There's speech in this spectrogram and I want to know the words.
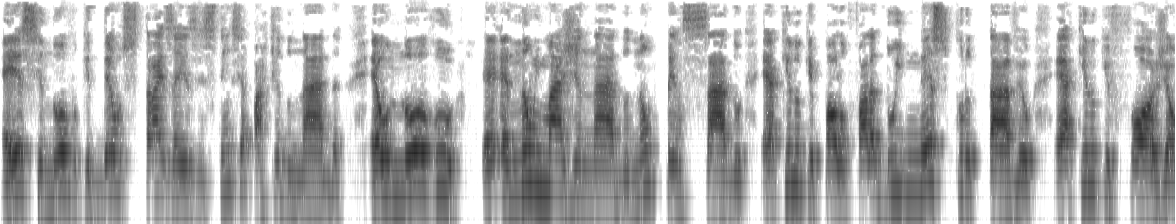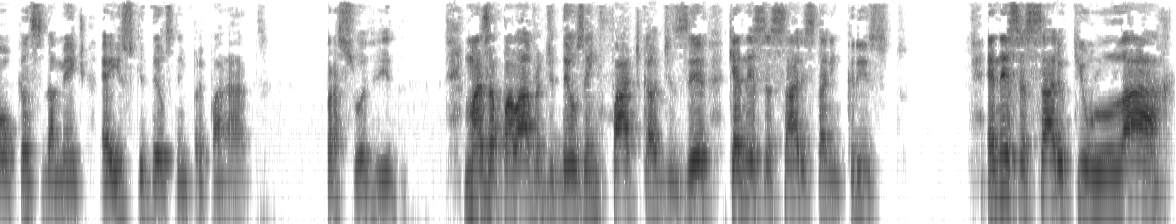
É esse novo que Deus traz à existência a partir do nada. É o novo é, é não imaginado, não pensado. É aquilo que Paulo fala do inescrutável. É aquilo que foge ao alcance da mente. É isso que Deus tem preparado para a sua vida. Mas a palavra de Deus é enfática ao dizer que é necessário estar em Cristo. É necessário que o lar,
